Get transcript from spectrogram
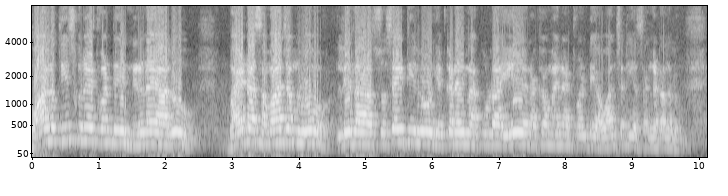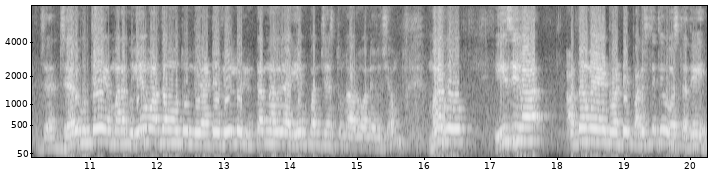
వాళ్ళు తీసుకునేటువంటి నిర్ణయాలు బయట సమాజంలో లేదా సొసైటీలో ఎక్కడైనా కూడా ఏ రకమైనటువంటి అవాంఛనీయ సంఘటనలు జ- జరిగితే మనకు ఏం అర్థమవుతుంది అంటే వీళ్ళు ఇంటర్నల్గా ఏం పని చేస్తున్నారు అనే విషయం మనకు ఈజీగా అర్థమయ్యేటువంటి పరిస్థితి వస్తుంది.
